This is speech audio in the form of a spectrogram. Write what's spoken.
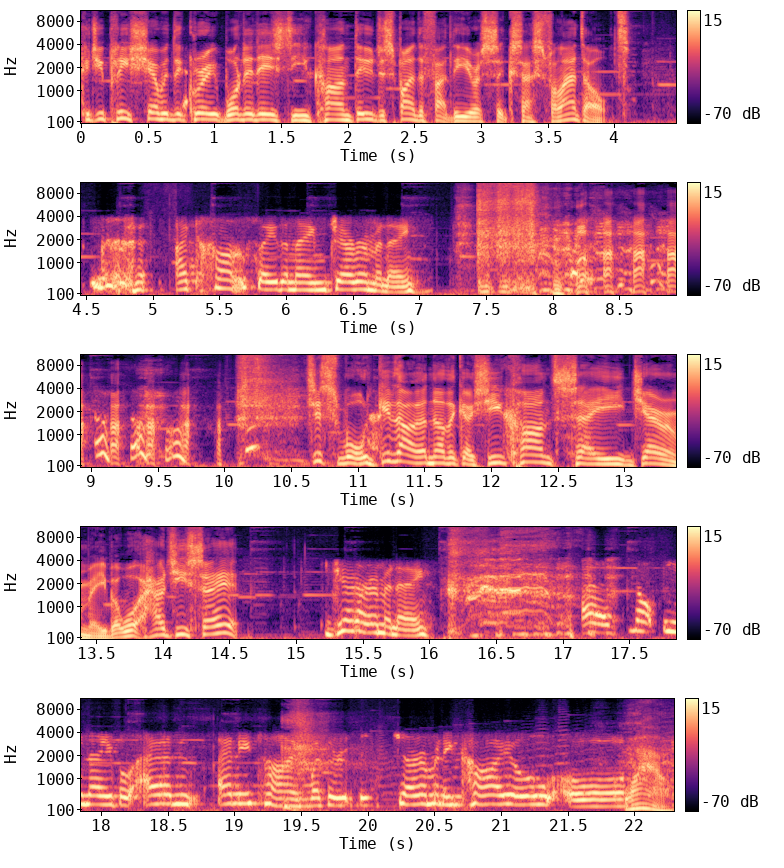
Could you please share with the group what it is that you can't do despite the fact that you're a successful adult? I can't say the name Jeremy. Just well, give that another go. So you can't say Jeremy, but what, how do you say it? Germany. uh, not being able, um, any time, whether it be Germany Kyle or Wow.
